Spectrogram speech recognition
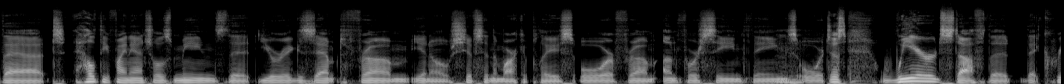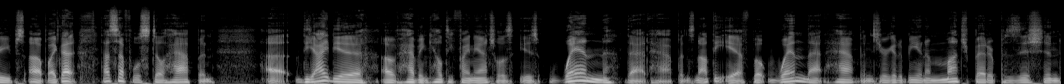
that healthy financials means that you're exempt from, you know, shifts in the marketplace or from unforeseen things mm-hmm. or just weird stuff that that creeps up. Like that that stuff will still happen. Uh, the idea of having healthy financials is when that happens, not the if, but when that happens, you're going to be in a much better position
